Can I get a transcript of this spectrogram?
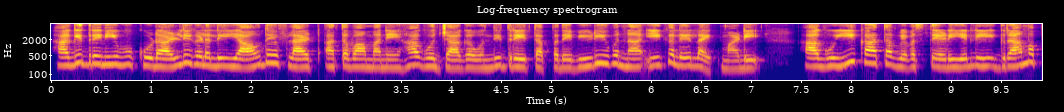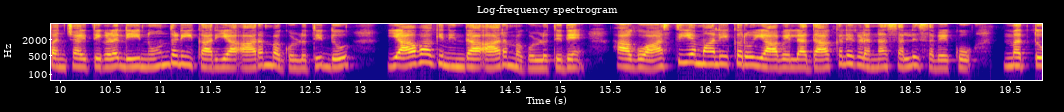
ಹಾಗಿದ್ರೆ ನೀವು ಕೂಡ ಹಳ್ಳಿಗಳಲ್ಲಿ ಯಾವುದೇ ಫ್ಲ್ಯಾಟ್ ಅಥವಾ ಮನೆ ಹಾಗೂ ಜಾಗ ಹೊಂದಿದ್ರೆ ತಪ್ಪದೆ ವಿಡಿಯೋವನ್ನ ಈಗಲೇ ಲೈಕ್ ಮಾಡಿ. ಹಾಗೂ ಈ ಖಾತಾ ವ್ಯವಸ್ಥೆಯಡಿಯಲ್ಲಿ ಗ್ರಾಮ ಪಂಚಾಯಿತಿಗಳಲ್ಲಿ ನೋಂದಣಿ ಕಾರ್ಯ ಆರಂಭಗೊಳ್ಳುತ್ತಿದ್ದು, ಯಾವಾಗಿನಿಂದ ಆರಂಭಗೊಳ್ಳುತ್ತಿದೆ ಹಾಗೂ ಆಸ್ತಿಯ ಮಾಲೀಕರು ಯಾವೆಲ್ಲ ದಾಖಲೆಗಳನ್ನು ಸಲ್ಲಿಸಬೇಕು ಮತ್ತು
